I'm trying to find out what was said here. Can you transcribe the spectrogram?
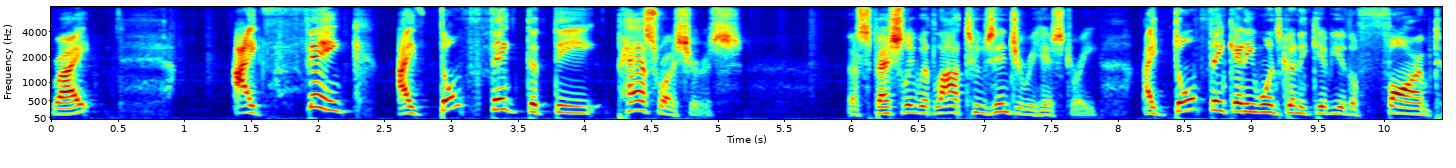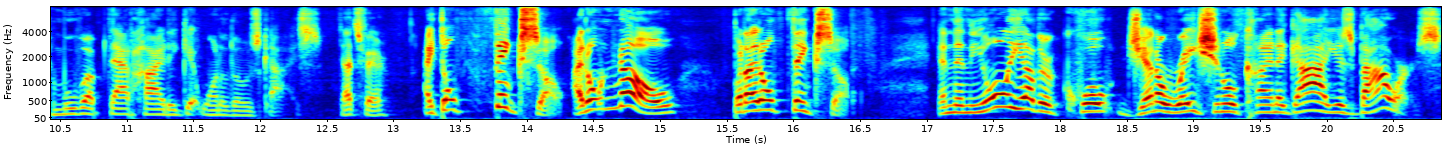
right? I think I don't think that the pass rushers, especially with Latu's injury history, I don't think anyone's going to give you the farm to move up that high to get one of those guys. That's fair. I don't think so. I don't know, but I don't think so. And then the only other quote generational kind of guy is Bowers.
